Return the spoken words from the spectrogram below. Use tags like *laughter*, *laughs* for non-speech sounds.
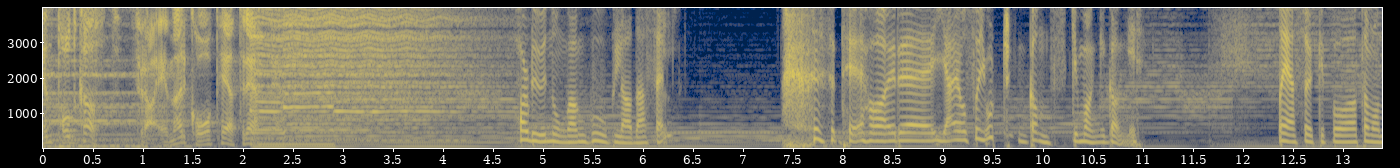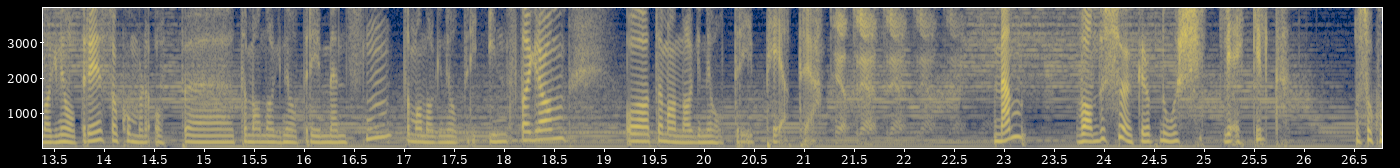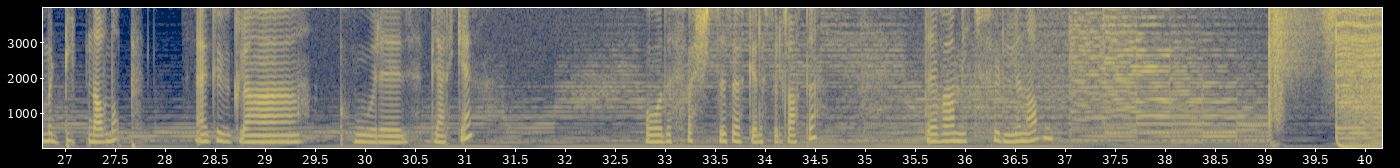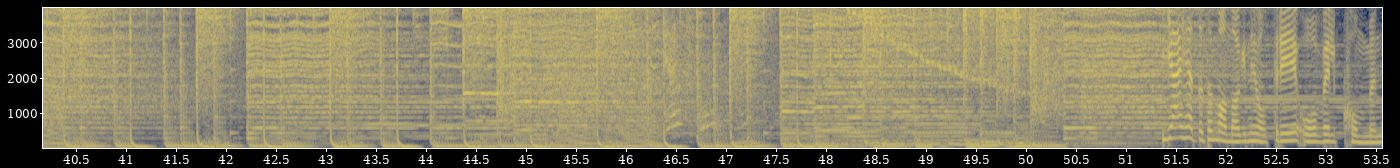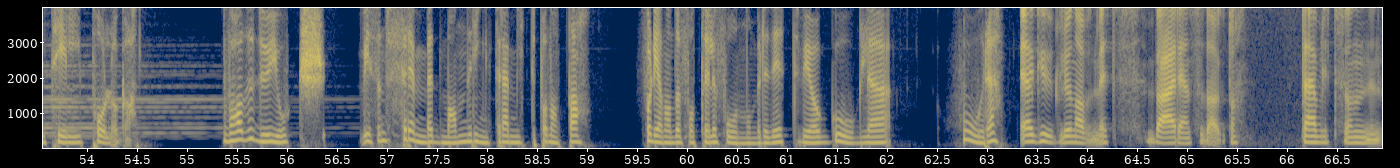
En podkast fra NRK P3. Har du noen gang googla deg selv? *laughs* det har eh, jeg også gjort ganske mange ganger. Når jeg søker på Taman Agnihotri, så kommer det opp uh, Taman Agnihotri Mensen, Taman Agnihotri Instagram og Taman Agnihotri P3. P3. Men hva om du søker opp noe skikkelig ekkelt, og så kommer ditt navn opp? Jeg googla horer Bjerke. Og det første søkeresultatet, det var mitt fulle navn. Jeg heter Tamanna Agnihotri, og velkommen til Pålogga. Hva hadde du gjort hvis en fremmed mann ringte deg midt på natta fordi han hadde fått telefonnummeret ditt ved å google hore? Jeg googler jo navnet mitt hver eneste dag nå. Det er blitt sånn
